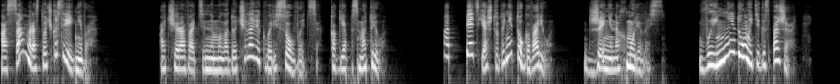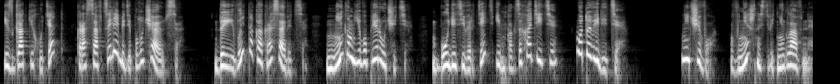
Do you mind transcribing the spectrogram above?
а сам росточка среднего. Очаровательный молодой человек вырисовывается, как я посмотрю. Опять я что-то не то говорю. Дженни нахмурилась. Вы не думайте, госпожа, из гадких утят красавцы-лебеди получаются. Да и вы такая красавица, мигом его приручите. Будете вертеть им, как захотите. Вот увидите. Ничего, внешность ведь не главное.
